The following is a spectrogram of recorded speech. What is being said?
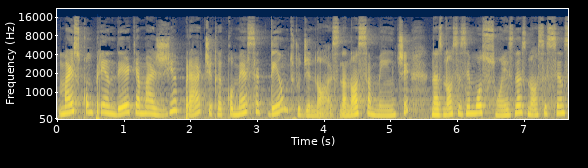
mas compreender que a magia prática começa dentro de nós, na nossa mente, nas nossas emoções, nas nossas sensações.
